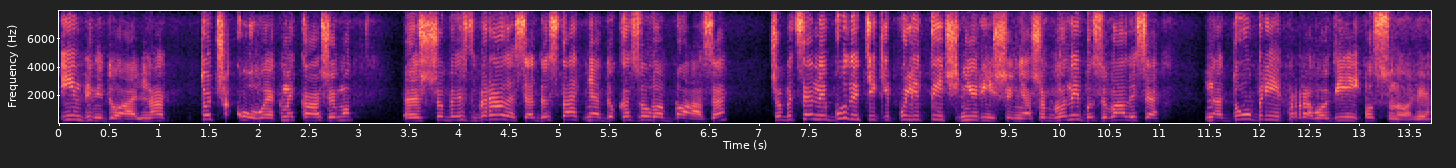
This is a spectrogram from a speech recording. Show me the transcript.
індивідуально, точково, як ми кажемо, щоб збиралася достатня доказова база, щоб це не були тільки політичні рішення, щоб вони базувалися на добрій правовій основі.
